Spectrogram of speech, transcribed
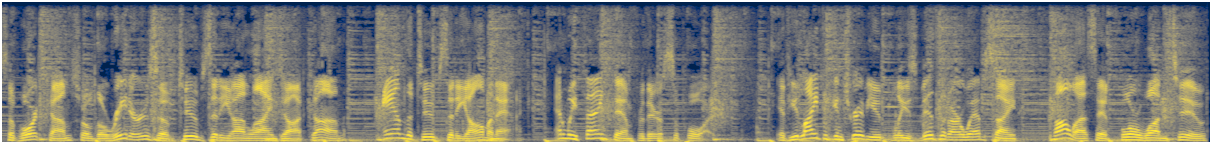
Support comes from the readers of TubeCityOnline.com and the Tube City Almanac, and we thank them for their support. If you'd like to contribute, please visit our website, call us at 412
